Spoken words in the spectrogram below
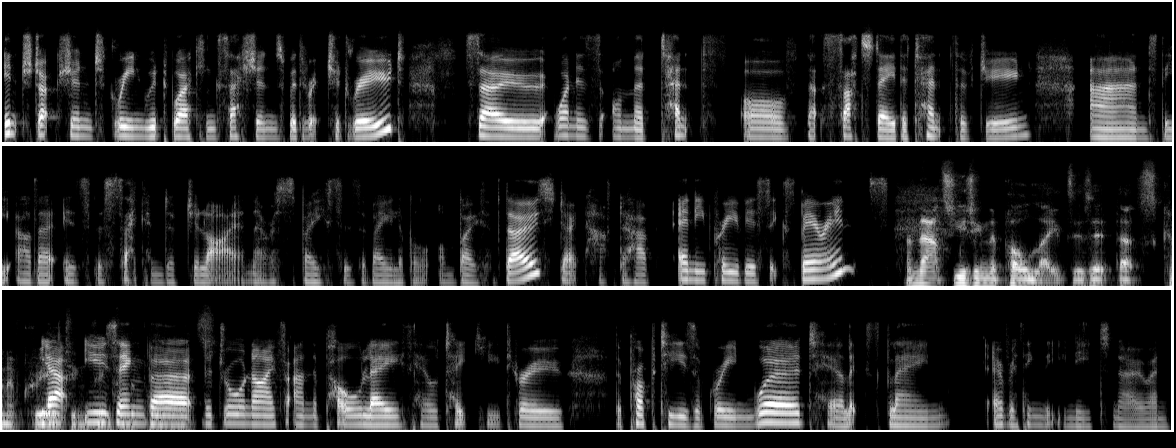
introduction to green woodworking sessions with richard rood so one is on the 10th of that's saturday the 10th of june and the other is the 2nd of july and there are spaces available on both of those you don't have to have any previous experience And that's using the pole lathes, is it? That's kind of creating. with using pole the, the draw knife and the pole lathe, he'll take you through the properties of green wood. He'll explain everything that you need to know, and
